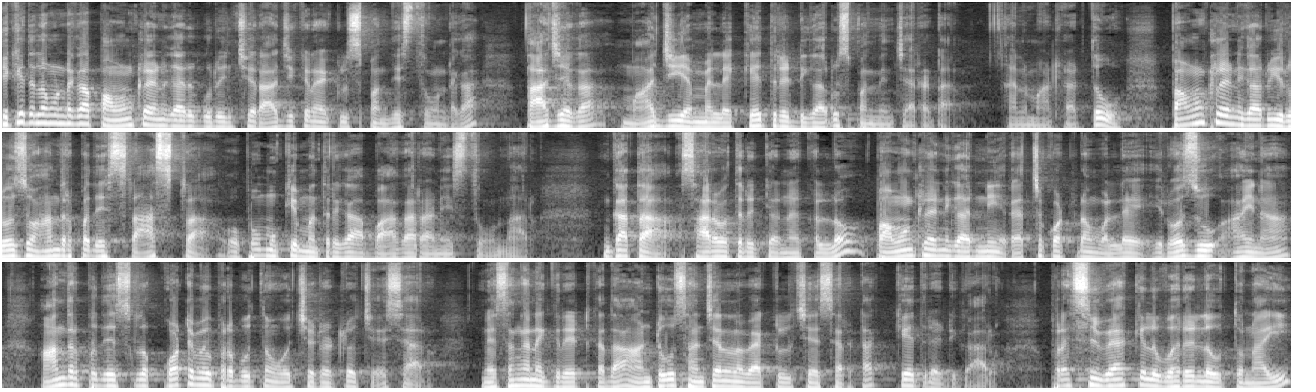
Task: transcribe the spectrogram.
ఇక ఇదిలా ఉండగా పవన్ కళ్యాణ్ గారి గురించి రాజకీయ నాయకులు స్పందిస్తూ ఉండగా తాజాగా మాజీ ఎమ్మెల్యే కేతిరెడ్డి గారు స్పందించారట. ఆయన మాట్లాడుతూ పవన్ కళ్యాణ్ గారు ఈరోజు ఆంధ్రప్రదేశ్ రాష్ట్ర ఉప ముఖ్యమంత్రిగా బాగా రాణిస్తూ ఉన్నారు. గత సార్వత్రిక ఎన్నికల్లో పవన్ కళ్యాణ్ గారిని రెచ్చగొట్టడం వల్లే ఈరోజు ఆయన ఆంధ్రప్రదేశ్లో కూటమి ప్రభుత్వం వచ్చేటట్లు చేశారు. నిజంగానే గ్రేట్ కదా అంటూ సంచలన వ్యాఖ్యలు చేశారట కేతిరెడ్డి గారు. ప్రశ్న వ్యాఖ్యలు అవుతున్నాయి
